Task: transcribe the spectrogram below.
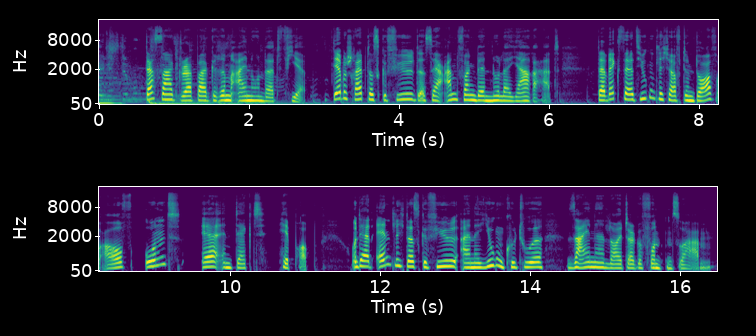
Ey, die Stimmung. Das sagt Rapper Grimm 104. Der beschreibt das Gefühl, das er Anfang der Nullerjahre hat. Da wächst er als Jugendlicher auf dem Dorf auf und er entdeckt Hip-Hop. Und er hat endlich das Gefühl, eine Jugendkultur, seine Leute gefunden zu haben.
